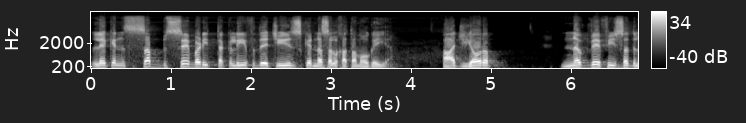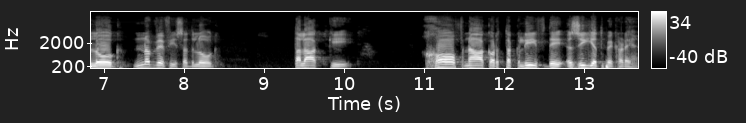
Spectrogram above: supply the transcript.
لیکن سب سے بڑی تکلیف دہ چیز کہ نسل ختم ہو گئی ہے۔ آج یورپ نوے فیصد لوگ، نوے فیصد لوگ طلاق کی خوفناک اور تکلیف دہ اذیت پہ کھڑے ہیں۔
